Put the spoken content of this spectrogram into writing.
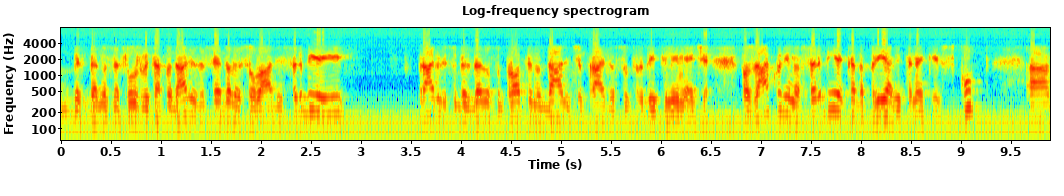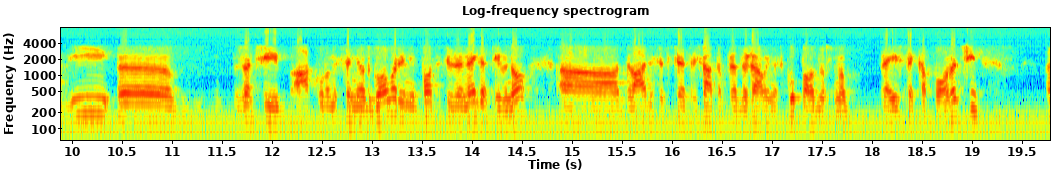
bezbednostne službe i tako dalje zasedale su u vladi Srbije i pravili su bezbednostnu procenu da li će Prajda sutra biti ili neće. Po zakonima Srbije, kada prijavite neki skup, a, vi, e, znači, ako vam se ne odgovori ni pozitivno negativno, a, 24 sata pre održavanja skupa, odnosno pre isteka ponoći, Uh,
